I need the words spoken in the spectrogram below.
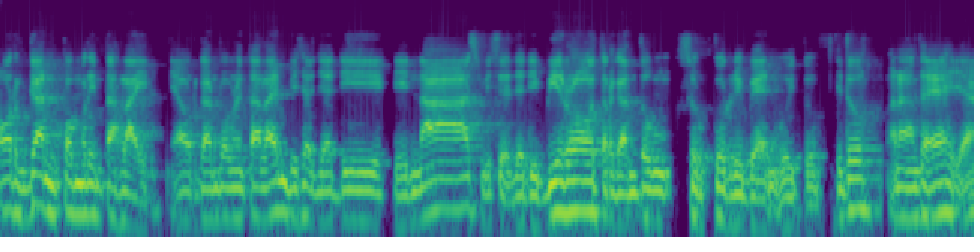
organ pemerintah lain. Ya organ pemerintah lain bisa jadi dinas, bisa jadi biro tergantung struktur di BNU itu. Itu pandangan saya ya.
